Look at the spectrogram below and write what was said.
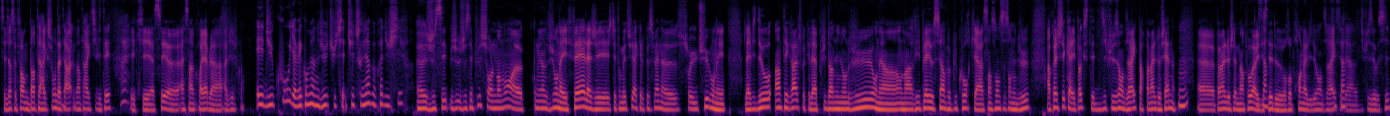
c'est-à-dire cette forme d'interaction, d'inter- d'interactivité, et qui est assez, euh, assez incroyable à, à vivre. Quoi. Et du coup, il y avait combien de vues? Tu, sais- tu te souviens à peu près du chiffre? Je sais, je, je sais plus sur le moment combien de vues on avait fait. Là, j'étais tombé dessus il y a quelques semaines euh, sur YouTube. On est la vidéo intégrale, je crois qu'elle a plus d'un million de vues. On est un, on a un replay aussi un peu plus court qui a 500, 600 000 vues. Après, je sais qu'à l'époque, c'était diffusé en direct par pas mal de chaînes. Mhm. Euh, pas mal de chaînes d'infos avaient décidé de reprendre la vidéo en direct et la diffuser aussi.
